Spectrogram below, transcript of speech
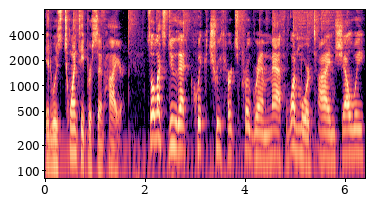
it was 20% higher. So let's do that quick Truth Hurts program math one more time, shall we?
